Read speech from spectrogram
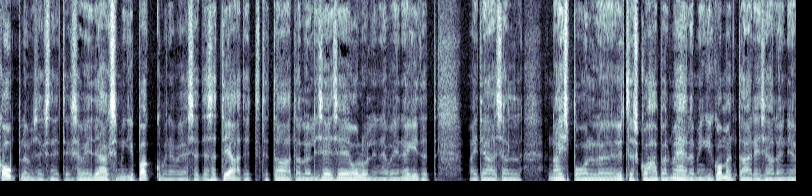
kauplemiseks näiteks või tehakse mingi pakkumine või asjad ja sa tead, ütled, et aa, tal oli see, see oluline või nägid, et ma ei tea, seal naispool ütles koha peal mehele mingi kommentaari seal on ju,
